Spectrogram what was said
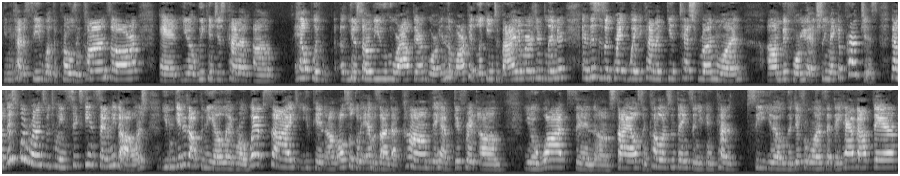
You can kind of see what the pros and cons are. And, you know, we can just kind of, um, help with uh, you know some of you who are out there who are in the market looking to buy an immersion blender and this is a great way to kind of get test run one um, before you actually make a purchase. Now this one runs between 60 and 70 dollars. You can get it off the Mi Allegro website. You can um, also go to Amazon.com. They have different um, you know watts and um, styles and colors and things, and you can kind of see you know the different ones that they have out there.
